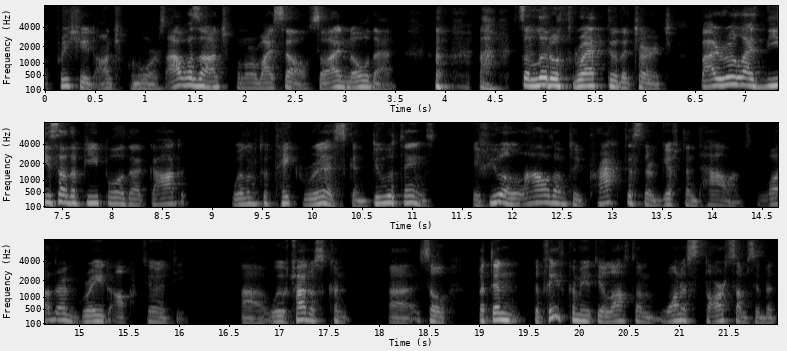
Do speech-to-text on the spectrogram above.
appreciate entrepreneurs. I was an entrepreneur myself, so I know that it's a little threat to the church. But I realize these are the people that God willing to take risk and do things. If you allow them to practice their gift and talent, what a great opportunity. Uh, we'll try to uh, so, but then the faith community, a lot of them want to start something, but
